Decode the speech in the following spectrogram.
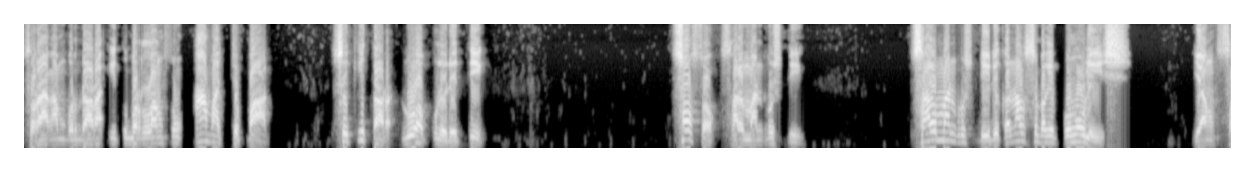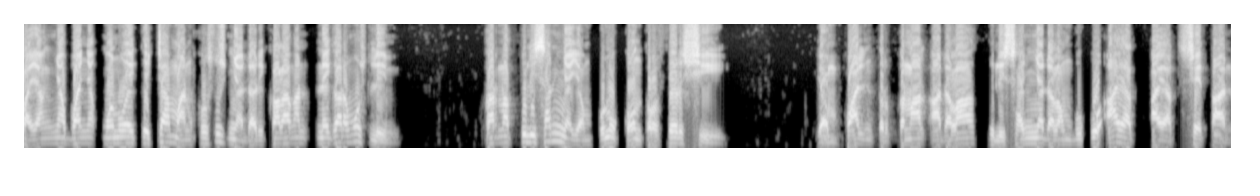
serangan berdarah itu berlangsung amat cepat, sekitar 20 detik. Sosok Salman Rushdie Salman Rushdie dikenal sebagai penulis, yang sayangnya banyak menuai kecaman khususnya dari kalangan negara muslim karena tulisannya yang penuh kontroversi. Yang paling terkenal adalah tulisannya dalam buku ayat-ayat setan.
